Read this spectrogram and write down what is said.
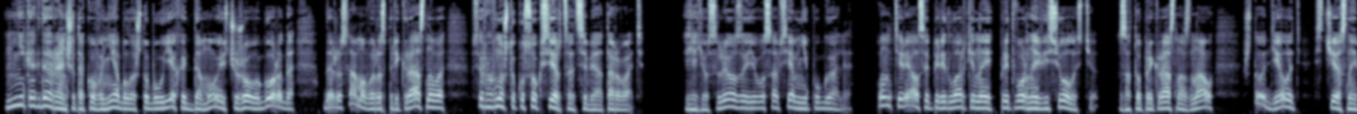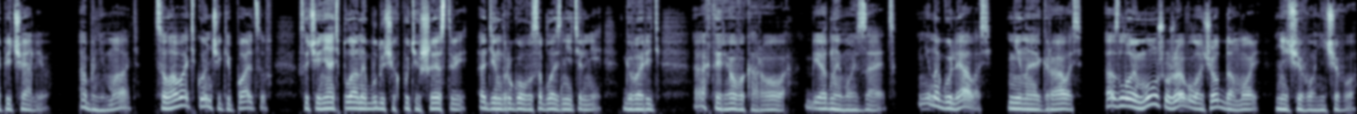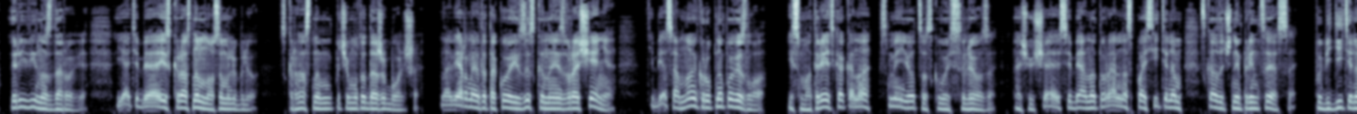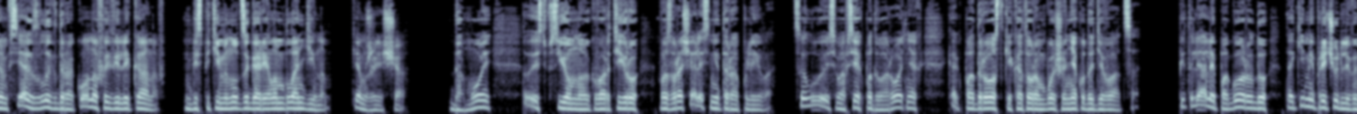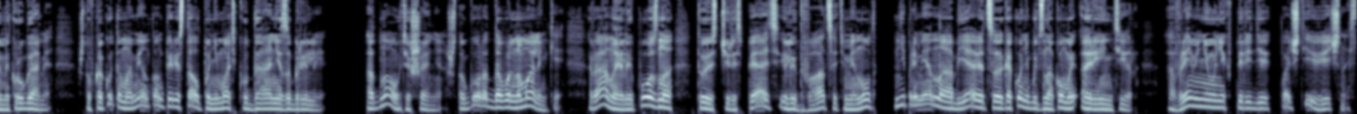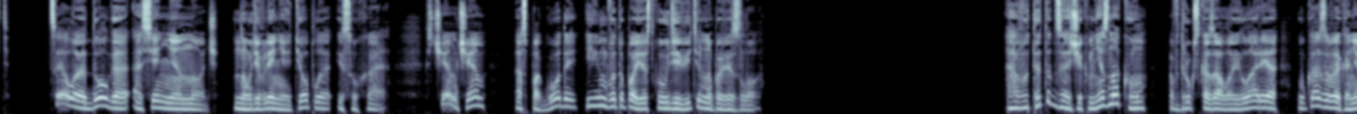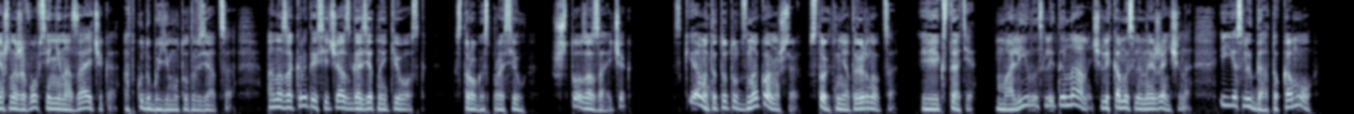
Никогда раньше такого не было, чтобы уехать домой из чужого города, даже самого распрекрасного, все равно, что кусок сердца от себя оторвать. Ее слезы его совсем не пугали. Он терялся перед Ларкиной притворной веселостью, зато прекрасно знал, что делать с честной печалью. Обнимать, целовать кончики пальцев, сочинять планы будущих путешествий, один другого соблазнительней, говорить «Ах ты, рёва корова, бедный мой заяц». Не нагулялась, не наигралась, а злой муж уже влачет домой. Ничего, ничего, реви на здоровье. Я тебя и с красным носом люблю. С красным почему-то даже больше. Наверное, это такое изысканное извращение. Тебе со мной крупно повезло и смотреть, как она смеется сквозь слезы, ощущая себя натурально спасителем сказочной принцессы, победителем всех злых драконов и великанов, без пяти минут загорелым блондином. Кем же еще? Домой, то есть в съемную квартиру, возвращались неторопливо, целуясь во всех подворотнях, как подростки, которым больше некуда деваться. Петляли по городу такими причудливыми кругами, что в какой-то момент он перестал понимать, куда они забрели. Одно утешение, что город довольно маленький. Рано или поздно, то есть через пять или двадцать минут, непременно объявится какой-нибудь знакомый ориентир, а времени у них впереди почти вечность. Целая долгая осенняя ночь, на удивление теплая и сухая. С чем-чем, а с погодой им в эту поездку удивительно повезло. «А вот этот зайчик мне знаком», Вдруг сказала Илария, указывая, конечно же, вовсе не на зайчика, откуда бы ему тут взяться, а на закрытый сейчас газетный киоск. Строго спросил, что за зайчик? С кем это ты тут знакомишься? Стоит мне отвернуться. И, кстати, молилась ли ты на ночь, легкомысленная женщина? И если да, то кому?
